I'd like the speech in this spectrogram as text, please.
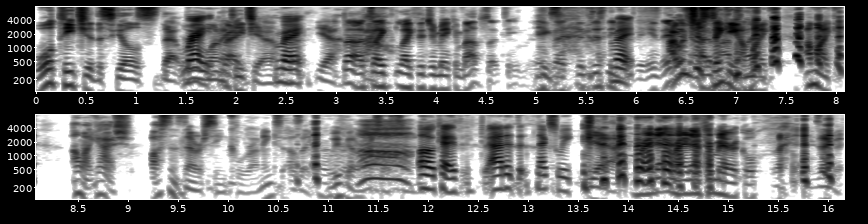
Yeah. We'll teach you the skills that we Right. want to Right. teach you. Right. But, yeah. Well, it's like like the Jamaican bobsled team, It's Exactly. like the Disney Right. movie. They I was didn't know just how to thinking, I'm bobsled. like, I'm like, oh my gosh, Austin's never seen Cool Runnings. I was like, we've got to watch that. Oh, okay, add it th- next week. Yeah, right, right after Miracle. right, exactly.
